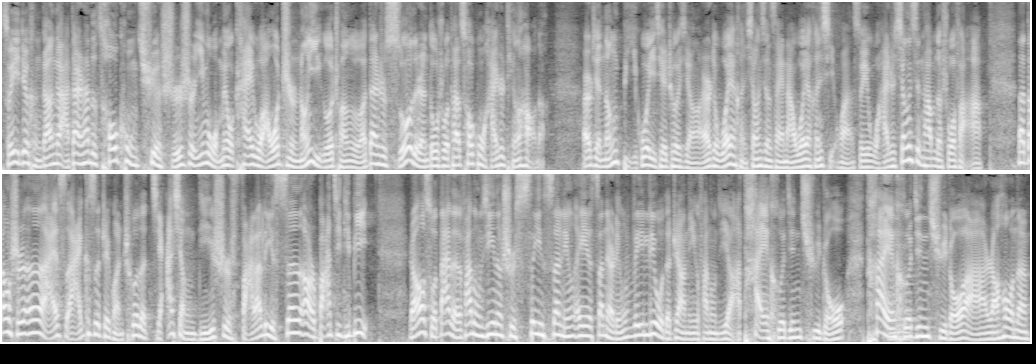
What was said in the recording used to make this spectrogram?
所以就很尴尬，但是它的操控确实是因为我没有开过啊，我只能以讹传讹。但是所有的人都说它操控还是挺好的，而且能比过一些车型，而且我也很相信塞纳，我也很喜欢，所以我还是相信他们的说法啊。那当时 NSX 这款车的假想敌是法拉利328 GTB，然后所搭载的发动机呢是 C 3 0 A 3.0 V 6的这样的一个发动机啊，钛合金曲轴，钛合金曲轴啊，然后呢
